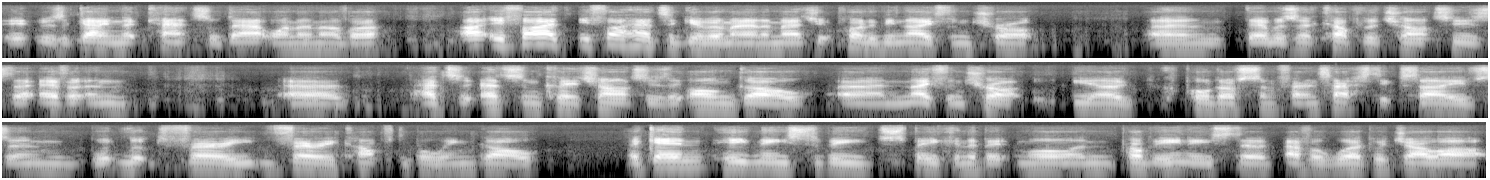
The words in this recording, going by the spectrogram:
it was a game that cancelled out one another. Uh, if I if I had to give a man a match, it'd probably be Nathan Trott. Um, there was a couple of chances that Everton uh, had had some clear chances on goal, and Nathan Trott, you know, pulled off some fantastic saves and looked very very comfortable in goal. Again, he needs to be speaking a bit more, and probably he needs to have a word with Joe Hart.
